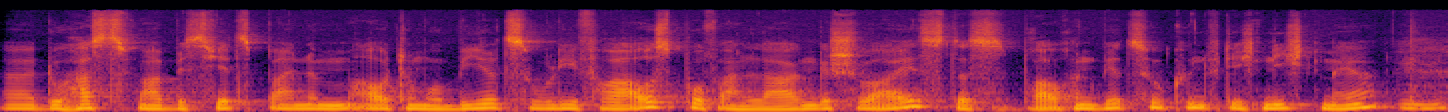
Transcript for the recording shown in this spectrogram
äh, du hast zwar bis jetzt bei einem Automobilzulieferer Auspuffanlagen geschweißt, das brauchen wir zukünftig nicht mehr. Mhm.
